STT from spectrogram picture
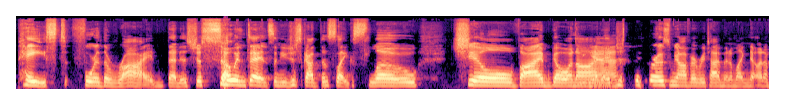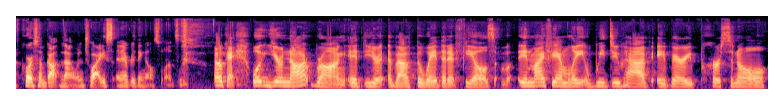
paced for the ride that is just so intense, and you just got this like slow chill vibe going on. Yeah. It just it throws me off every time, and I'm like, no. And of course, I've gotten that one twice, and everything else once. okay, well, you're not wrong. It, you're about the way that it feels. In my family, we do have a very personal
